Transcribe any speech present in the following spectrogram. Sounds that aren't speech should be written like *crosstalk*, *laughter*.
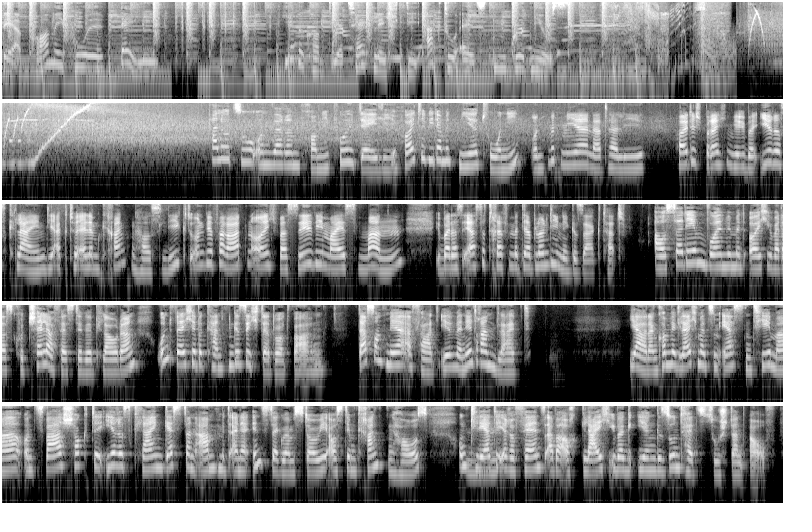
der Promipool Daily. Hier bekommt ihr täglich die aktuellsten Good News. Hallo zu unserem Promipool Daily. Heute wieder mit mir, Toni. Und mit mir, Nathalie. Heute sprechen wir über Iris Klein, die aktuell im Krankenhaus liegt, und wir verraten euch, was Sylvie Mais Mann über das erste Treffen mit der Blondine gesagt hat. Außerdem wollen wir mit euch über das Coachella Festival plaudern und welche bekannten Gesichter dort waren. Das und mehr erfahrt ihr, wenn ihr dran bleibt. Ja, dann kommen wir gleich mal zum ersten Thema. Und zwar schockte Iris Klein gestern Abend mit einer Instagram-Story aus dem Krankenhaus und mhm. klärte ihre Fans aber auch gleich über ihren Gesundheitszustand auf.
